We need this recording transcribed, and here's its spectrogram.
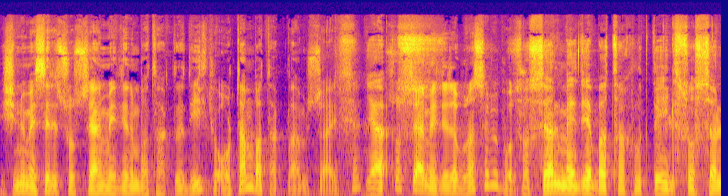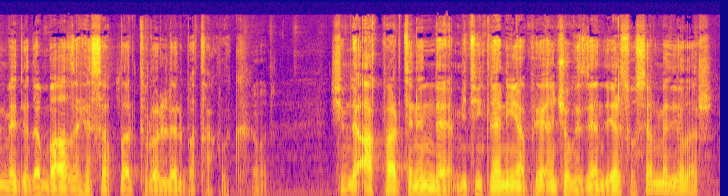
E şimdi mesele sosyal medyanın bataklığı değil ki ortam bataklığa müsaitse Ya- sosyal medyada buna sebep olur. Sosyal medya bataklık değil. Sosyal medyada bazı hesaplar troller bataklık. Evet. Şimdi AK Parti'nin de mitinglerini yapıyor. En çok izlenen diğer sosyal medyalar.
